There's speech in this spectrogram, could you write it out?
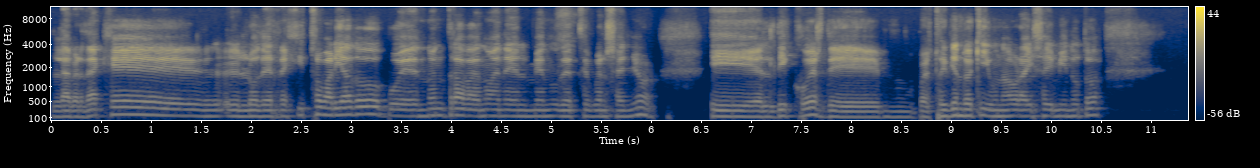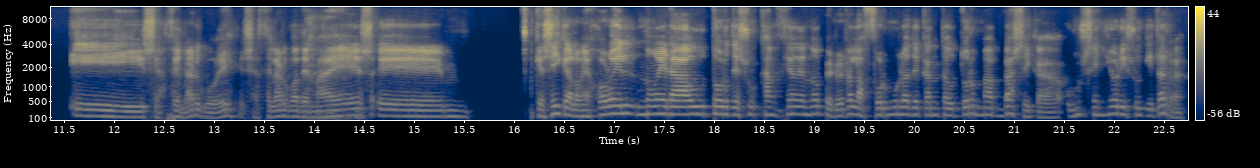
La verdad es que eh, lo de registro variado pues no entraba ¿no? en el menú de este buen señor. Y el disco es de, pues estoy viendo aquí una hora y seis minutos y se hace largo, ¿eh? Se hace largo. Además es eh, que sí, que a lo mejor él no era autor de sus canciones, ¿no? Pero era la fórmula de cantautor más básica, un señor y su guitarra.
